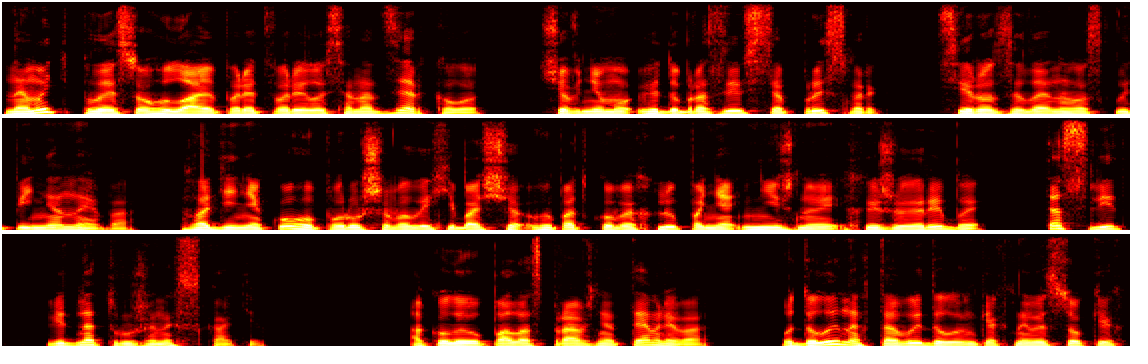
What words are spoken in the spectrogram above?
На мить плесо гулаю перетворилося на дзеркало, що в ньому відобразився присмерк сіро-зеленого склепіння неба, гладіння якого порушували хіба що випадкове хлюпання ніжної хижої риби та слід від натружених скатів. А коли упала справжня темрява, у долинах та видолинках невисоких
